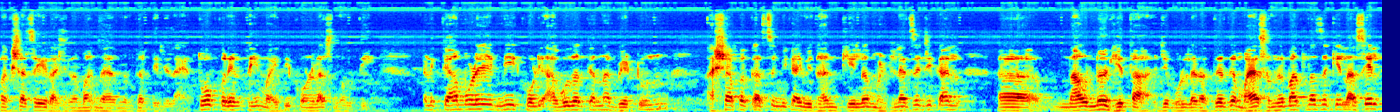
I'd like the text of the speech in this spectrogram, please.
पक्षाचाही राजीनामा नंतर दिलेला आहे. तोपर्यंत ही माहिती कोणालाच नव्हती. आणि त्यामुळे मी कोणी अगोदर त्यांना भेटून अशा प्रकारचं मी काय विधान केलं. म्हटल्याचं जे काल नाव न घेता जे बोललं जातं जर ते माझ्या संदर्भातलं जर केलं असेल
